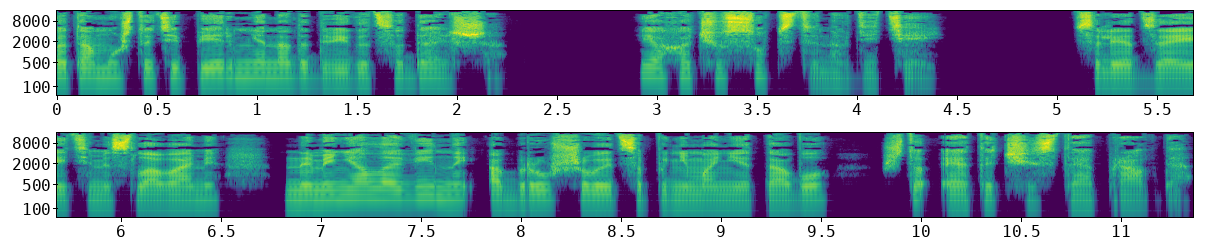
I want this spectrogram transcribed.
потому что теперь мне надо двигаться дальше. Я хочу собственных детей. Вслед за этими словами на меня лавиной обрушивается понимание того, что это чистая правда.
